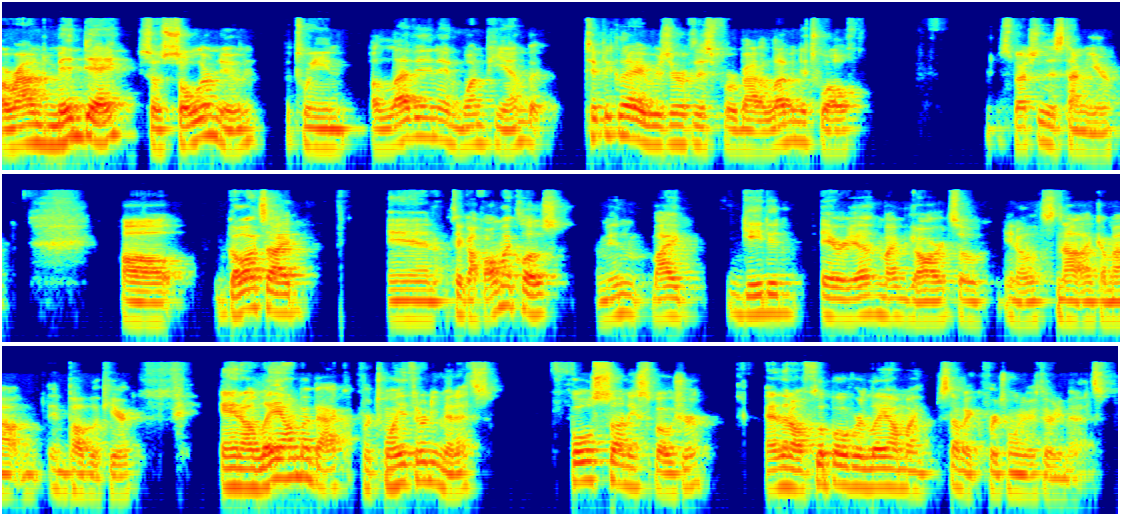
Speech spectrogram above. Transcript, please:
Around midday, so solar noon, between 11 and 1 p.m., but typically I reserve this for about 11 to 12, especially this time of year. I'll go outside, and take off all my clothes. I'm in my gated area, my yard. So, you know, it's not like I'm out in, in public here. And I'll lay on my back for 20, 30 minutes, full sun exposure. And then I'll flip over, lay on my stomach for 20 or 30 minutes.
